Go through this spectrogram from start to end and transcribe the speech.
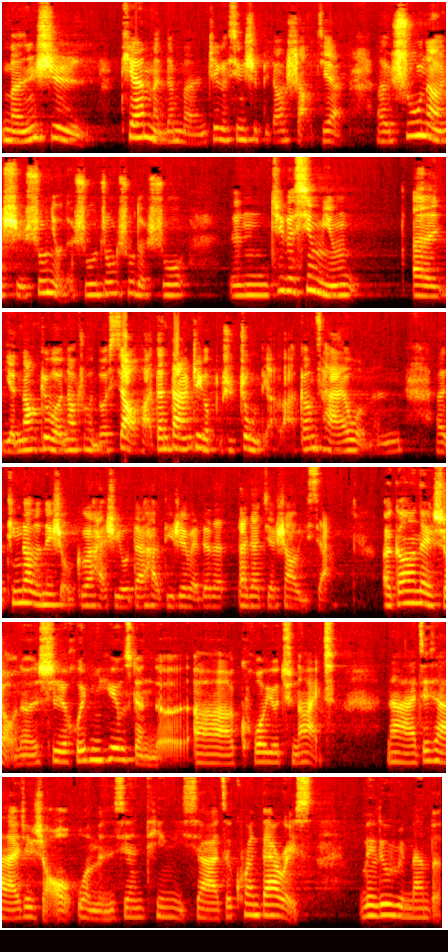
门是天安门的门，这个姓氏比较少见。呃，枢呢是枢纽的枢，中枢的枢。嗯，这个姓名，呃，也闹给我闹出很多笑话，但当然这个不是重点了。刚才我们呃听到的那首歌，还是由代哈 DJ 为大家大家介绍一下。呃，刚刚那首呢是 Whitney Houston 的呃《Call You Tonight》。那接下来这首，我们先听一下 The Cranberries，《Will You Remember》。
